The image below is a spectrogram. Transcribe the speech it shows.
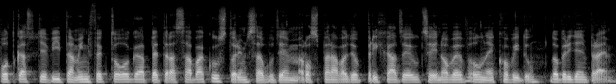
podcaste vítam infektologa Petra Sabaku, s ktorým sa budem rozprávať o prichádzajúcej novej vlne covidu. Dobrý deň, Prajem.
